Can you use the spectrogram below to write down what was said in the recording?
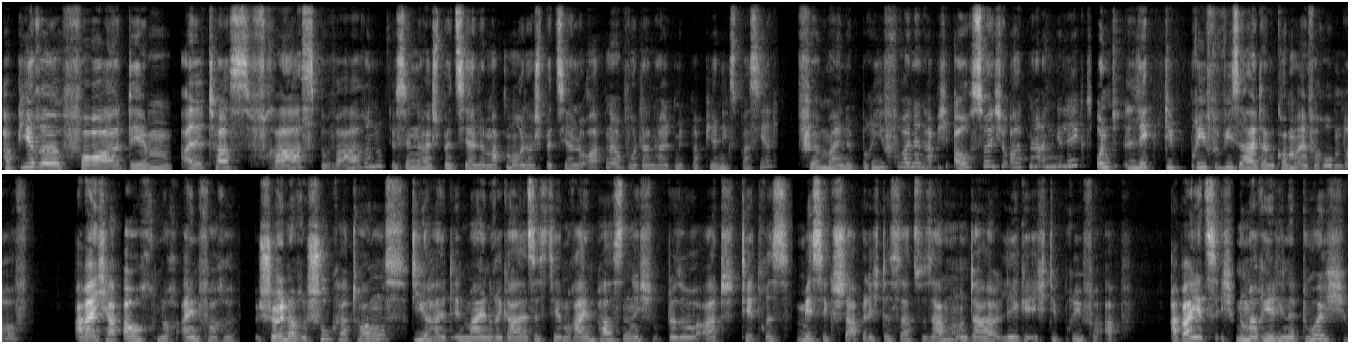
Papiere vor dem Altersfraß bewahren. Das sind halt spezielle Mappen oder spezielle Ordner, wo dann halt mit Papier nichts passiert. Für meine Brieffreundin habe ich auch solche Ordner angelegt und lege die Briefe, wie sie halt dann kommen, einfach oben drauf. Aber ich habe auch noch einfache, schönere Schuhkartons, die halt in mein Regalsystem reinpassen. Ich so eine Art Tetris-mäßig stapel ich das da zusammen und da lege ich die Briefe ab. Aber jetzt, ich nummeriere die nicht durch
